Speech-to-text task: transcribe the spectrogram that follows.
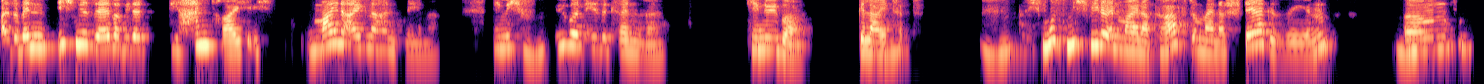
also wenn ich mir selber wieder die Hand reiche, ich meine eigene Hand nehme, die mich mhm. über diese Grenze hinüber geleitet. Mhm. Also ich muss mich wieder in meiner Kraft und meiner Stärke sehen. Mhm. Ähm,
